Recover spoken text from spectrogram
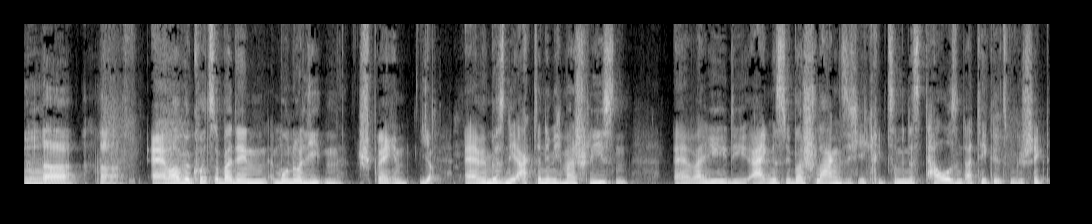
Ah, ah. Äh, wollen wir kurz über den Monolithen sprechen? Ja. Äh, wir müssen die Akte nämlich mal schließen, äh, weil die, die Ereignisse überschlagen sich. Ich krieg zumindest 1000 Artikel zugeschickt.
